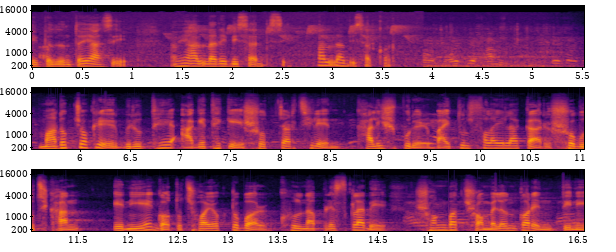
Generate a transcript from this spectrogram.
এই পর্যন্তই আছি। আমি আল্লাহরে বিচার দিছি। আল্লাহ বিচার কর। মাদক চক্রের বিরুদ্ধে আগে থেকে সোচ্চার ছিলেন খালিশপুরের বাইতুল ফলা এলাকার সবুজ খান। এ নিয়ে গত ছয় অক্টোবর খুলনা প্রেস ক্লাবে সংবাদ সম্মেলন করেন তিনি।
